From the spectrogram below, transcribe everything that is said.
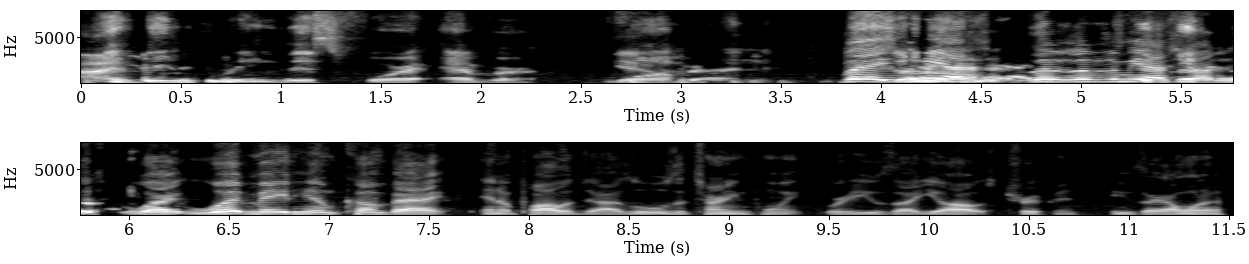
I've been doing this forever, Yeah. woman. But So- let me ask let, let- let me ask y'all this: like, what made him come back and apologize? What was the turning point where he was like, "Yo, I was tripping." He's like, "I want to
